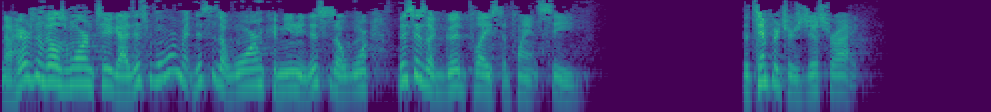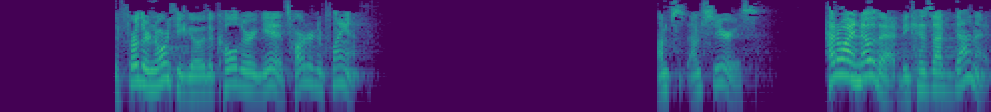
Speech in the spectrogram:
Now, Harrisonville's warm too, guys. It's warm. This is a warm community. This is a warm, this is a good place to plant seed. The temperature's just right. The further north you go, the colder it gets, harder to plant. I'm, I'm serious. How do I know that? Because I've done it.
